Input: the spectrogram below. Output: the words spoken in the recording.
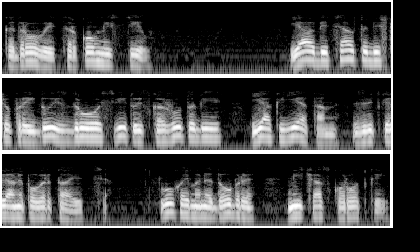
кедровий церковний стіл. Я обіцяв тобі, що прийду із другого світу і скажу тобі, як є там, звідкиля не повертається. Слухай мене добре, мій час короткий.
